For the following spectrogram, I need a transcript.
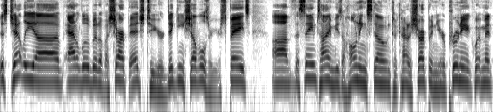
just gently uh, add a little bit of a sharp edge to your digging shovels or your spades. Um, at the same time, use a honing stone to kind of sharpen your pruning equipment.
